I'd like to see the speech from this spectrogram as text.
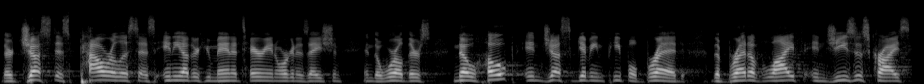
They're just as powerless as any other humanitarian organization in the world. There's no hope in just giving people bread. The bread of life in Jesus Christ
